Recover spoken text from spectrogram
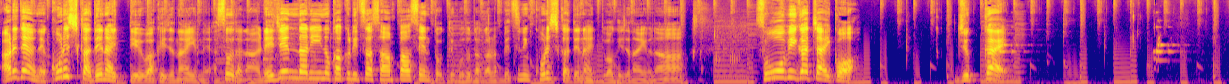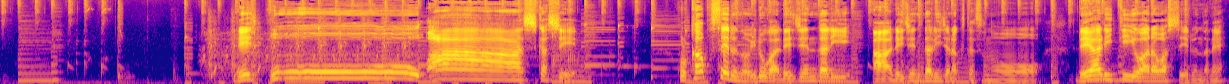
あれだよね、これしか出ないっていうわけじゃないよね。そうだな、レジェンダリーの確率は3%ってことだから別にこれしか出ないってわけじゃないよな。装備ガチャ行こう。10回。レジ、おーあー、しかし、これカプセルの色がレジェンダリー、あー、レジェンダリーじゃなくて、その、レアリティを表しているんだね。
